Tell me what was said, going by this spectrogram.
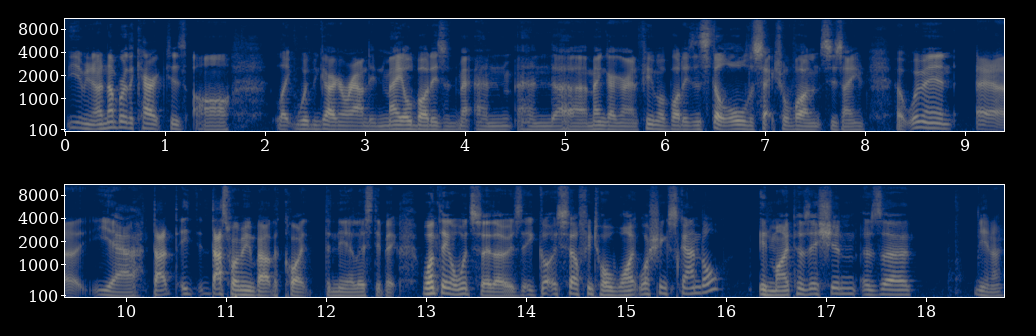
you know a number of the characters are like women going around in male bodies and and and uh, men going around in female bodies, and still all the sexual violence is aimed at women. Uh, yeah, that it, that's what I mean about the quite the nihilistic bit. One thing I would say though is that it got itself into a whitewashing scandal. In my position as a, you know,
